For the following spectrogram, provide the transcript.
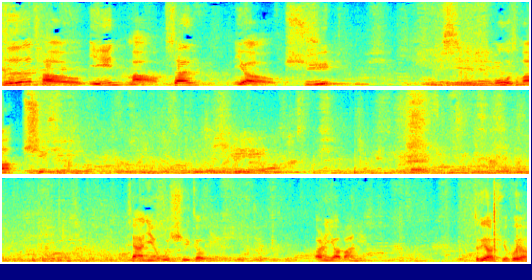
子丑寅卯申酉戌，戊什么戌？下一年戊戌狗年，二零幺八年，这个要学会哦，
